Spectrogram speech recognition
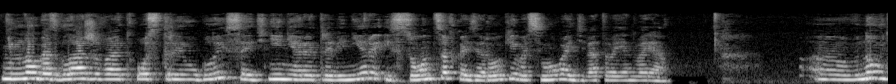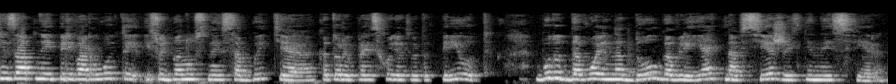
Немного сглаживает острые углы соединения ретро-Венеры и Солнца в Козероге 8 и 9 января. Э, но внезапные перевороты и судьбоносные события, которые происходят в этот период, будут довольно долго влиять на все жизненные сферы.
